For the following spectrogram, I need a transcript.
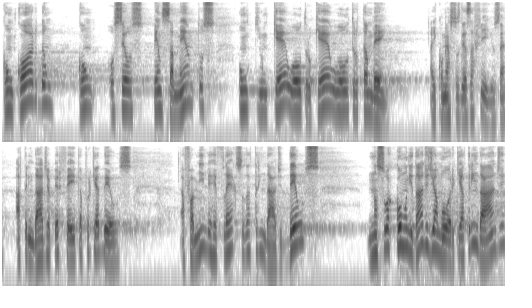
concordam com os seus pensamentos, um que um quer, o outro quer, o outro também. Aí começam os desafios, né? A trindade é perfeita porque é Deus. A família é reflexo da trindade. Deus, na sua comunidade de amor, que é a trindade,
